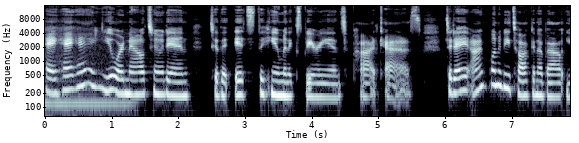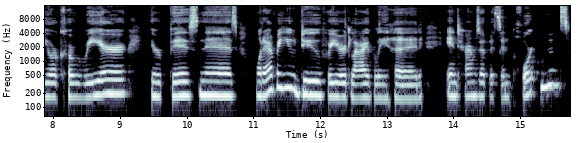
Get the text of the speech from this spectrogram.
Hey, hey, hey, you are now tuned in to the It's the Human Experience podcast. Today, I'm going to be talking about your career, your business, whatever you do for your livelihood in terms of its importance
